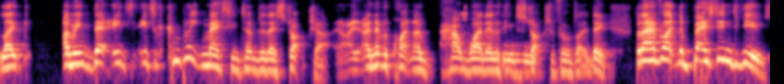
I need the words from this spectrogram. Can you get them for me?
Like, I mean, it's it's a complete mess in terms of their structure. I, I never quite know how why they're looking to Mm. structure films like they do. But they have like the best interviews,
